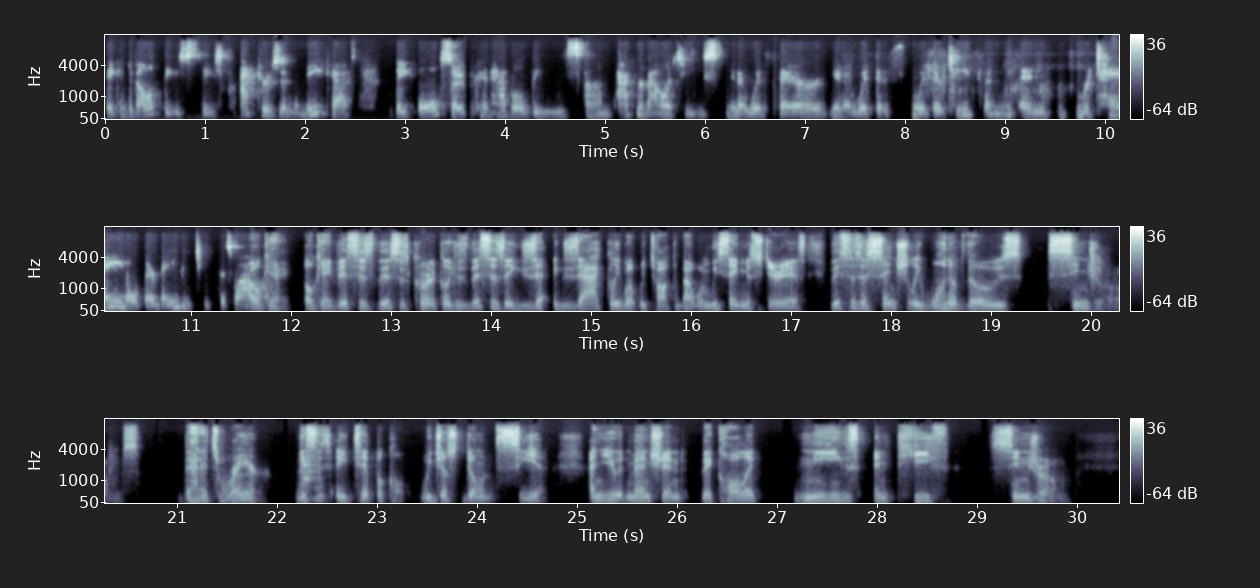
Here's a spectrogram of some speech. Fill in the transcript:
They can develop these these fractures in the kneecaps. They also can have all these um, abnormalities, you know, with their, you know, with their with their teeth and and retain all their baby teeth as well. Okay, okay, this is this is critical because this is exa- exactly what we talk about when we say mysterious. This is essentially one of those syndromes that it's rare this is atypical. We just don't see it. And you had mentioned they call it knees and teeth syndrome.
